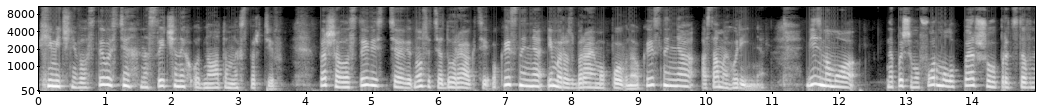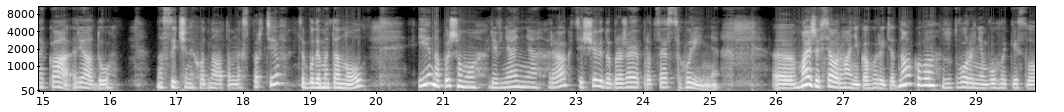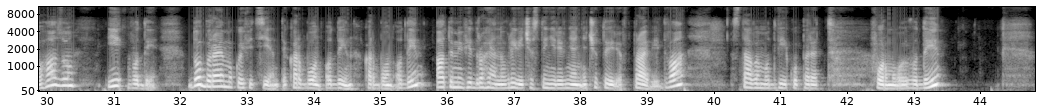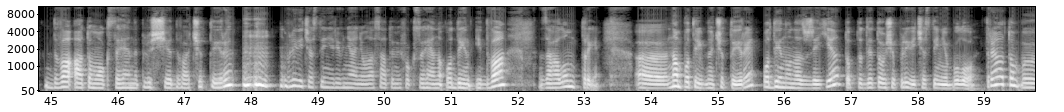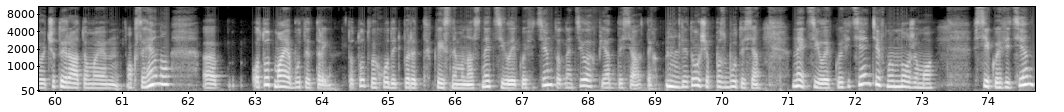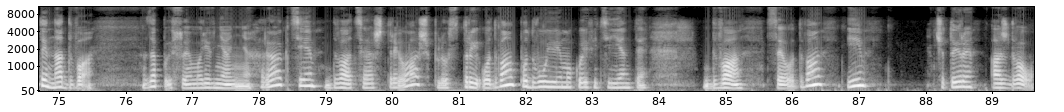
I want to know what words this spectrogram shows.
Хімічні властивості насичених одноатомних спиртів. Перша властивість відноситься до реакції окиснення, і ми розбираємо повне окиснення, а саме горіння. Візьмемо, напишемо формулу першого представника ряду насичених одноатомних спиртів, це буде метанол, і напишемо рівняння реакції, що відображає процес горіння. Е, Майже вся органіка горить однаково з утворенням вуглекислого газу і води. Добираємо коефіцієнти карбон 1, карбон 1, атомів гідрогену в лівій частині рівняння 4, в правій 2. Ставимо двійку перед формулою води. 2 атоми оксигену плюс ще 2, 4. В лівій частині рівняння у нас атомів оксигену 1 і 2, загалом 3. Е, Нам потрібно 4, один у нас вже є, тобто для того, щоб в лівій частині було 3 атом, 4 атоми оксигену, е, отут має бути 3. То тут виходить перед киснем у нас нецілий коефіцієнт 1,5. Для того, щоб позбутися нецілих коефіцієнтів, ми множимо всі коефіцієнти на 2. Записуємо рівняння реакції 2CH3OH плюс 3O2, подвоюємо коефіцієнти 2CO2 і 4H2O.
